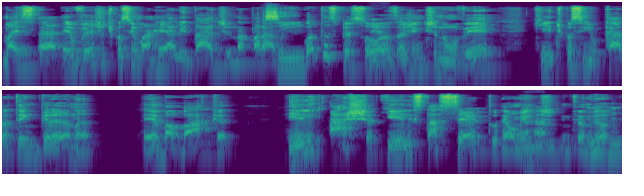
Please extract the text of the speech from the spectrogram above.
Mas é, eu vejo, tipo assim, uma realidade na parada. Sim. Quantas pessoas a gente não vê que, tipo assim, o cara tem grana, é babaca, e ele acha que ele está certo realmente, entendeu? Uhum.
